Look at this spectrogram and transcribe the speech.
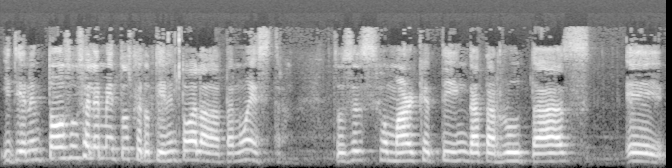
y tienen todos sus elementos, pero tienen toda la data nuestra. Entonces, marketing, data rutas, eh,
